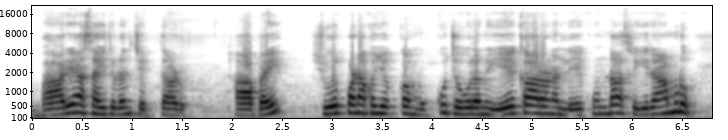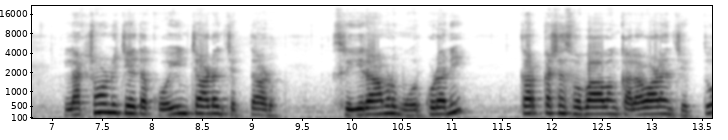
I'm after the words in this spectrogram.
భార్యాసహితుడని చెప్తాడు. ఆపై శూర్పణకు యొక్క ముక్కు చెవులను ఏ కారణం లేకుండా శ్రీరాముడు లక్ష్మణుని చేత కోయించాడని చెప్తాడు. శ్రీరాముడు మూర్ఖుడని కర్కశ స్వభావం కలవాడని చెప్తూ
